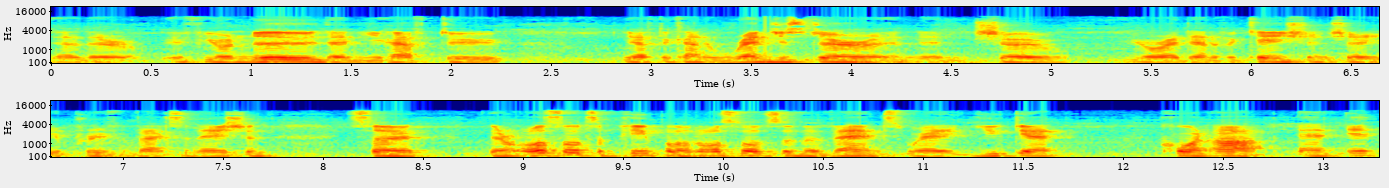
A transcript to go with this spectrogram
you know, if you're new, then you have to you have to kind of register and, and show your identification, show your proof of vaccination. So there are all sorts of people and all sorts of events where you get caught up, and it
